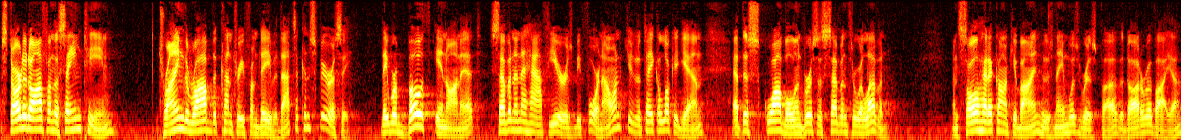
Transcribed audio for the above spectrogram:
started off on the same team, trying to rob the country from David. That's a conspiracy. They were both in on it seven and a half years before. Now, I want you to take a look again at this squabble in verses 7 through 11. And Saul had a concubine whose name was Rizpah, the daughter of Aiah.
